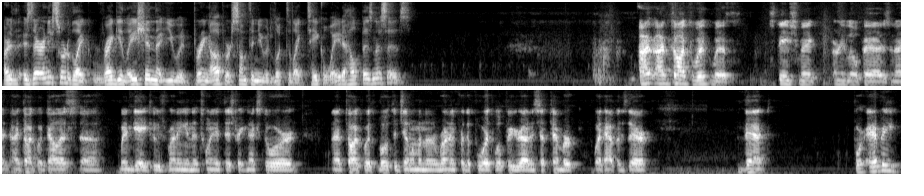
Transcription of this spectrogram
are is there any sort of like regulation that you would bring up or something you would look to like take away to help businesses? I, I've talked with with Steve Smyk, Ernie Lopez, and I, I talked with Dallas uh, Wingate, who's running in the 20th district next door. And I've talked with both the gentlemen that are running for the fourth. We'll figure out in September what happens there. That for every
